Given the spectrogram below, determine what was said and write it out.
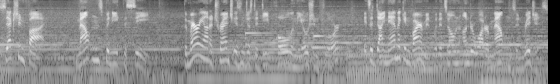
Section 5 Mountains Beneath the Sea. The Mariana Trench isn't just a deep hole in the ocean floor, it's a dynamic environment with its own underwater mountains and ridges.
